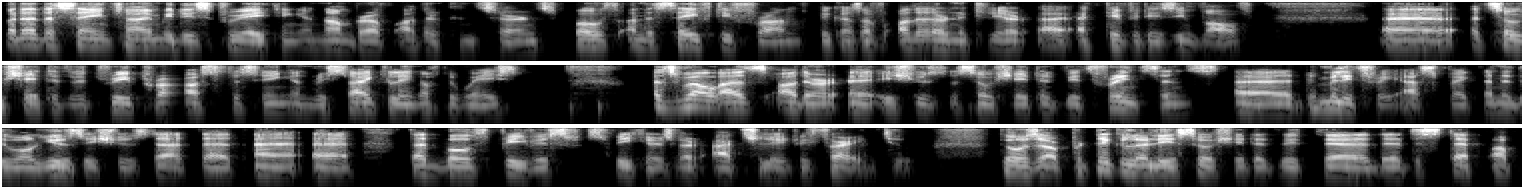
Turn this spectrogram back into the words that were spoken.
But at the same time, it is creating a number of other concerns, both on the safety front because of other nuclear uh, activities involved, uh, associated with reprocessing and recycling of the waste, as well as other uh, issues associated with, for instance, uh, the military aspect and the dual use issues that that uh, uh, that both previous speakers were actually referring to. Those are particularly associated with the, the step up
